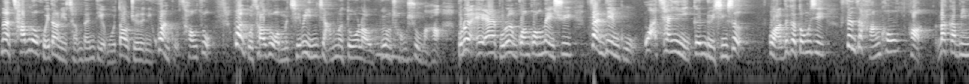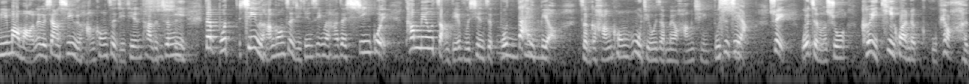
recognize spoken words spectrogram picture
那差不多回到你成本点，我倒觉得你换股操作，换股操作，我们前面已经讲那么多了，我不用重述嘛哈。不论 AI，不论观光内需，饭店股哇，餐饮跟旅行社。哇，这个东西甚至航空哈，那个迷迷冒冒那个像星宇航空这几天它的争议，但不星宇航空这几天是因为它在新贵，它没有涨跌幅限制，不代表整个航空目前为止没有行情，不是这样。所以我只能说可以替换的股票很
